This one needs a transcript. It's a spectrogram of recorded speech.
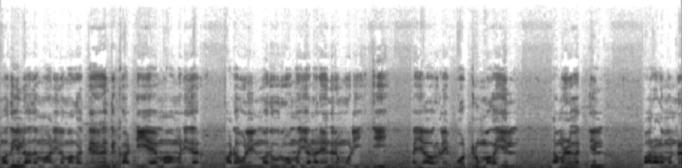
மது இல்லாத மாநிலமாக தெரிவித்து காட்டிய மாமனிதர் கடவுளின் மறு உருவம் ஐயா நரேந்திர மோடி ஜி. ஐயா அவர்களை போற்றும் வகையில் தமிழகத்தில் பாராளுமன்ற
